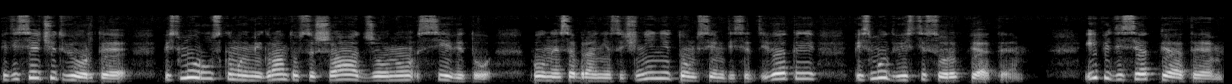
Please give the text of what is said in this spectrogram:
54. Письмо русскому эмигранту в США Джону Севиту. Полное собрание сочинений, том 79, письмо 245. И 55.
